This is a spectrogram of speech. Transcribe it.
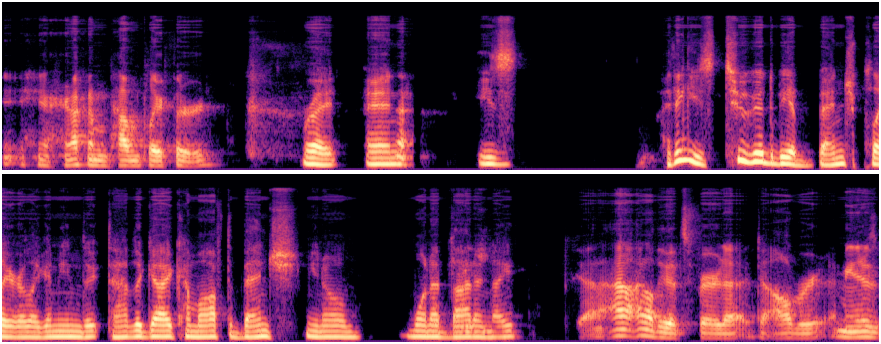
you're not gonna have him play third. Right. And he's, I think he's too good to be a bench player. Like, I mean, to, to have the guy come off the bench, you know, one at bat a night. Yeah. I don't think that's fair to, to Albert. I mean, there's,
